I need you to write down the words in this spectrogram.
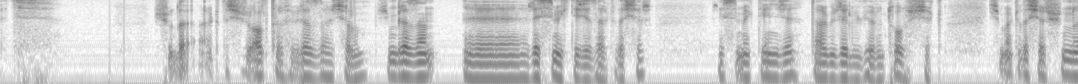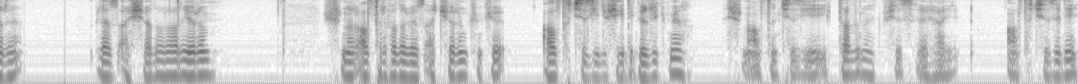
Evet. Şurada arkadaşlar şu alt tarafı biraz daha açalım. Şimdi birazdan e, resim ekleyeceğiz arkadaşlar. Resim ekleyince daha güzel bir görüntü oluşacak. Şimdi arkadaşlar şunları biraz aşağı doğru alıyorum. Şunları alt tarafa doğru biraz açıyorum çünkü altı çizgili bir şekilde gözükmüyor. Şunu altın çizgiyi iptal mi etmişiz? Hayır. Altı çizili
